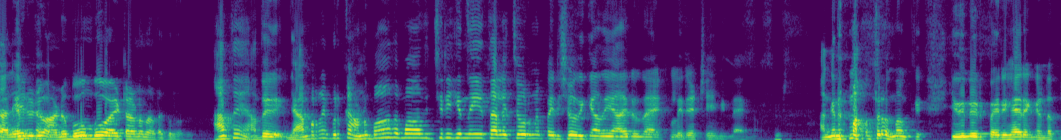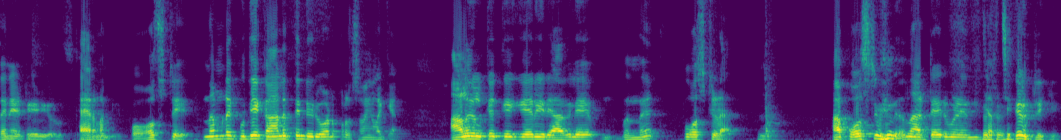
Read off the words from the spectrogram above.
തലയിലൊരു അണുബോംബുമായിട്ടാണ് നടക്കുന്നത്. അതെ അത്. ഞാൻ പറഞ്ഞ ഇവർക്ക് അണുബാധ ബാധിച്ചിരിക്കുന്ന ഈ തലച്ചോറിനെ പരിശോധിക്കാതെ യാതൊരുതായിട്ടുള്ള രക്ഷയുമില്ലായിരുന്നു. അങ്ങനെ മാത്രം നമുക്ക് ഇതിനൊരു പരിഹാരം കണ്ടെത്താനായിട്ട് കഴിയുള്ളൂ. കാരണം പോസ്റ്റ് നമ്മുടെ പുതിയ കാലത്തിന്റെ ഒരുപാട് പ്രശ്നങ്ങളൊക്കെയാണ്. ആളുകൾക്കൊക്കെ കയറി രാവിലെ വന്ന് പോസ്റ്റ് ഇടാം. ആ പോസ്റ്റ് പിന്നെ നാട്ടുകാർ മുഴുവൻ ചർച്ച ചെയ്തുകൊണ്ടിരിക്കും.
